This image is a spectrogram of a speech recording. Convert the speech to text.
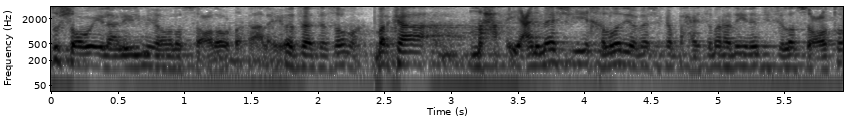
dusha oga ilaaliyo ilmihii oo la socdo o dhaqaalay waad fahamtee soo ma marka yani meeshii khalwadiiba meesha ka baxaysa mar hadday inantiisi la socoto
